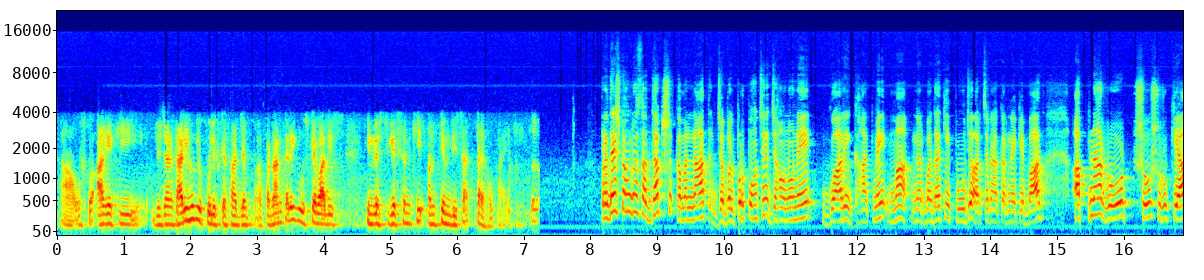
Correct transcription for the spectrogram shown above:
उसको आगे की जो जानकारी होगी पुलिस के साथ जब प्रदान करेगी, उसके बाद इस इन्वेस्टिगेशन की अंतिम दिशा तय हो पाएगी। प्रदेश कांग्रेस अध्यक्ष कमलनाथ जबलपुर पहुँचे, जहाँ उन्होंने ग्वारी घाट में माँ नर्मदा की पूजा अर्चना करने के बाद अपना रोड शो शुरू किया।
